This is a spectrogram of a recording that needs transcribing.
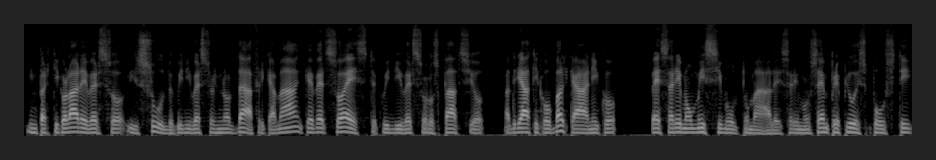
in particolare verso il sud, quindi verso il Nord Africa, ma anche verso est, quindi verso lo spazio adriatico-balcanico, beh, saremo messi molto male, saremo sempre più esposti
